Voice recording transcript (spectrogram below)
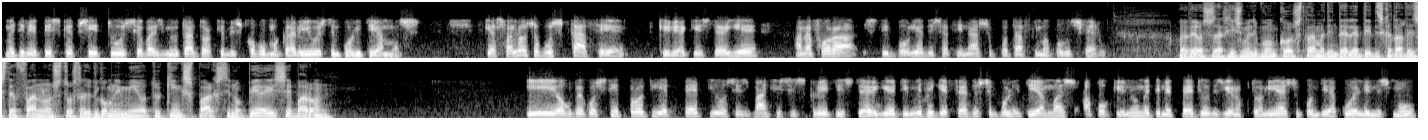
με την επίσκεψη του Σεβασμιωτάτου Αρχιεπισκόπου Μακαρίου στην πολιτεία μας. Και ασφαλώς όπως κάθε Κυριακή Στέγε αναφορά στην πορεία της Αθηνάς στο ποτάθλημα ποδοσφαίρου. Βεβαίως, σα αρχίσουμε λοιπόν Κώστα με την τελετή της κατάθεσης Στεφάνων στο στρατιωτικό μνημείο του Kings Park, στην οποία είσαι παρόν. Η 81η επέτειο της μάχης τη Κρήτη, Στέγε, τιμήθηκε φέτος στην πολιτεία μας από κοινού με την επέτειο της γενοκτονίας του ποντιακού ελληνισμού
